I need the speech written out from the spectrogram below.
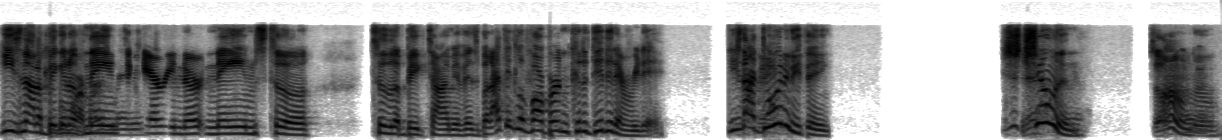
He's not a big enough name to carry ner- names to to the big time events. But I think LeVar Burton could have did it every day. He's not Yeah. doing anything. He's just Yeah. chilling. So I don't know.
